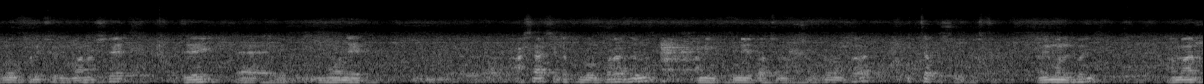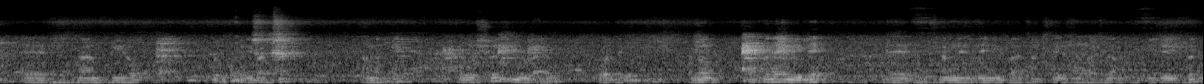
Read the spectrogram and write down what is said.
এবং ফরিদচুরির মানুষের যে মনের আশা সেটা পূরণ করার জন্য আমি নির্বাচনে অংশগ্রহণ করার ইচ্ছা পোষণ করছি। আমি মনে করি আমার প্রাণ প্রিয় ফরিদচুরিবাসী আমাকে অবশ্যই মূল্যায়ন করবে এবং সকলে মিলে সামনের যে নির্বাচন, সেই নির্বাচনে আমাকে বিজয়ী করে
